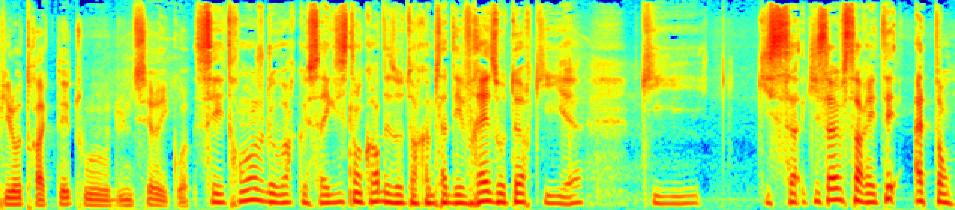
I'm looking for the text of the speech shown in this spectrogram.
pilotracter tout d'une série, quoi. C'est étrange de voir que ça existe encore des auteurs comme ça, des vrais auteurs qui, euh, qui, qui, sa- qui savent s'arrêter à temps.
